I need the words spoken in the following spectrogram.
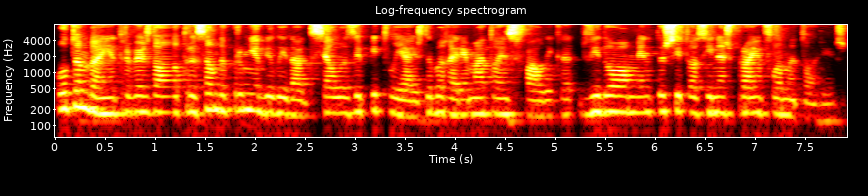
ou também através da alteração da permeabilidade de células epiteliais da barreira hematoencefálica devido ao aumento das citocinas pró-inflamatórias.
